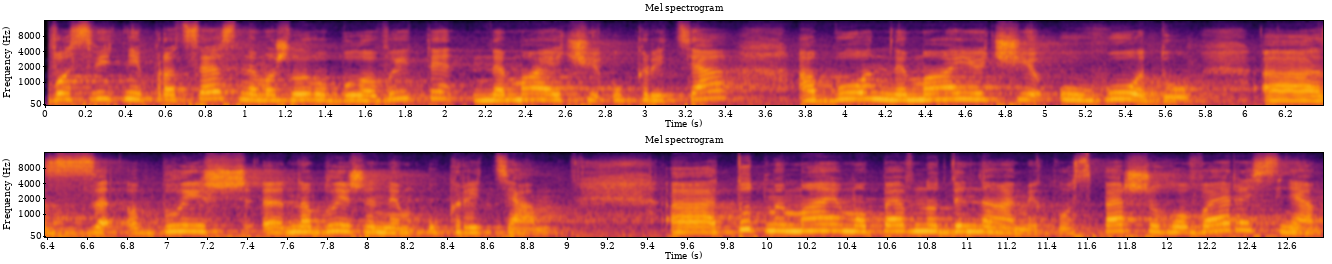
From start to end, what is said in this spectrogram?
В освітній процес неможливо було вийти, не маючи укриття або не маючи угоду е, з ближ, е, наближеним укриттям. Е, Тут ми маємо певну динаміку. З 1 вересня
